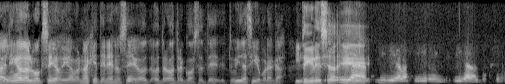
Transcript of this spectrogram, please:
Claro, ligado al boxeo, digamos. No es que tenés, no sé, Sí. ot- otra, otra cosa. Te- tu vida sigue por acá. Mi vida, eh, mi vida va a seguir en- ligada al boxeo.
